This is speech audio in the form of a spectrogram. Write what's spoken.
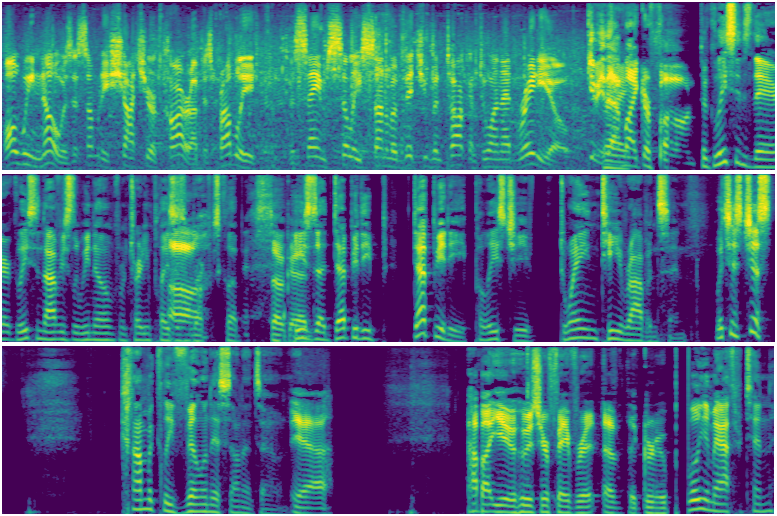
All we know is that somebody shot your car up. It's probably the same silly son of a bitch you've been talking to on that radio. Give me that microphone. So Gleason's there. Gleason, obviously, we know him from Trading Places Oh, and Breakfast Club. so good. He's the deputy deputy police chief, Dwayne T. Robinson, which is just comically villainous on its own. Yeah. How about you? Who's your favorite of the group? William Atherton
